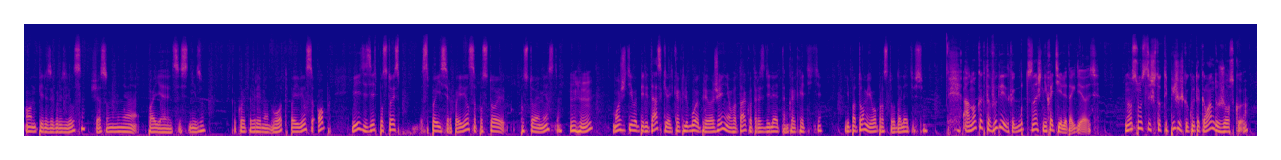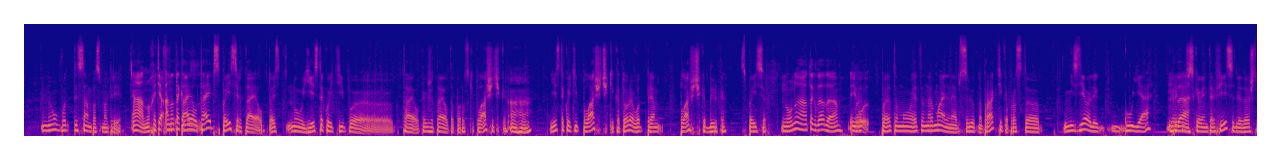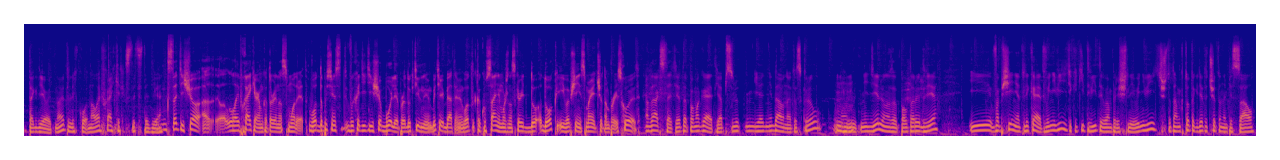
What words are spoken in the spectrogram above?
Он перезагрузился. Сейчас он у меня появится снизу. Какое-то время. Вот, появился. Оп. Видите, здесь пустой сп- спейсер. Появился пустой, пустое место. Мгм. Можете его перетаскивать, как любое приложение, вот так вот разделять там, как хотите. И потом его просто удалять и все. Оно как-то выглядит, как будто, знаешь, не хотели так делать. Ну, в смысле, что ты пишешь какую-то команду жесткую. Ну, вот ты сам посмотри. А, ну хотя она так... и Tile type, spacer tile. То есть, ну, есть такой тип э, tile. Как же tile-то по-русски? Плашечка. Ага. Есть такой тип плашечки, которая вот прям плашечка-дырка. Спейсер. Ну да, тогда да. Его... Поэтому это нормальная абсолютно практика. Просто не сделали гуя графического интерфейса для того, чтобы так делать. Но это легко. На лайфхакере, кстати, статья. Кстати, еще а, лайфхакерам, которые нас смотрят. Вот, допустим, если вы хотите еще более продуктивными быть ребятами, вот как у Сани можно скрыть до- док и вообще не смотреть, что там происходит. А, да, кстати, это помогает. Я абсолютно... Я недавно это скрыл. Мгм. Может быть, неделю назад, полторы-две. И вообще не отвлекает. Вы не видите, какие твиты вам пришли. Вы не видите, что там кто-то где-то что-то написал.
